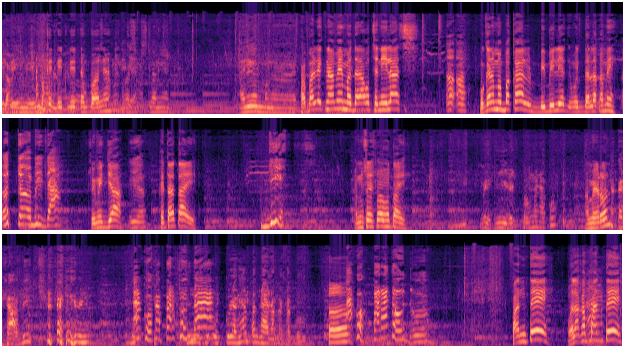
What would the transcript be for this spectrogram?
Malaki yun. Bakit liit-liit yung paa niya? Mga six lang yan. Ano yan mga... Pabalik namin, madala ko sa nilas. Oo. Huwag ka na mabakal, bibili, magdala kami. Ocho mida. Sumidya. Iyo. Kay tatay. Di. Anong size pa mo, tay? May hirat pa man ako. Ah, meron? Nakasabit. Ako kapartod na. Sinusuot ko lang yan pag nalabas ako. Ako kapartod. Oh. Pante! Wala kang pante!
